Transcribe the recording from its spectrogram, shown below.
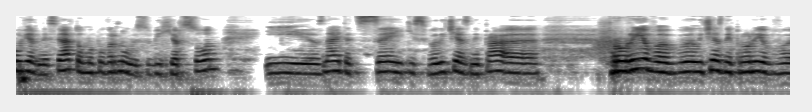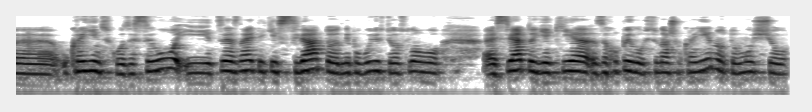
Повірне свято, ми повернули собі Херсон, і знаєте, це якийсь величезний е, прорив, величезний прорив е, українського ЗСУ, і це, знаєте, якесь свято, не побоюсь цього слова, е, свято, яке захопило всю нашу країну, тому що,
